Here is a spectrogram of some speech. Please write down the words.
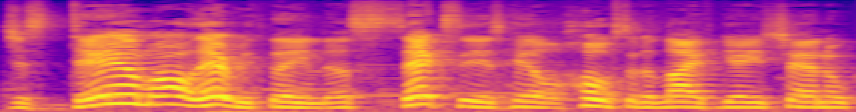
Just damn all everything. The sexy as hell host of the Life Games channel,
